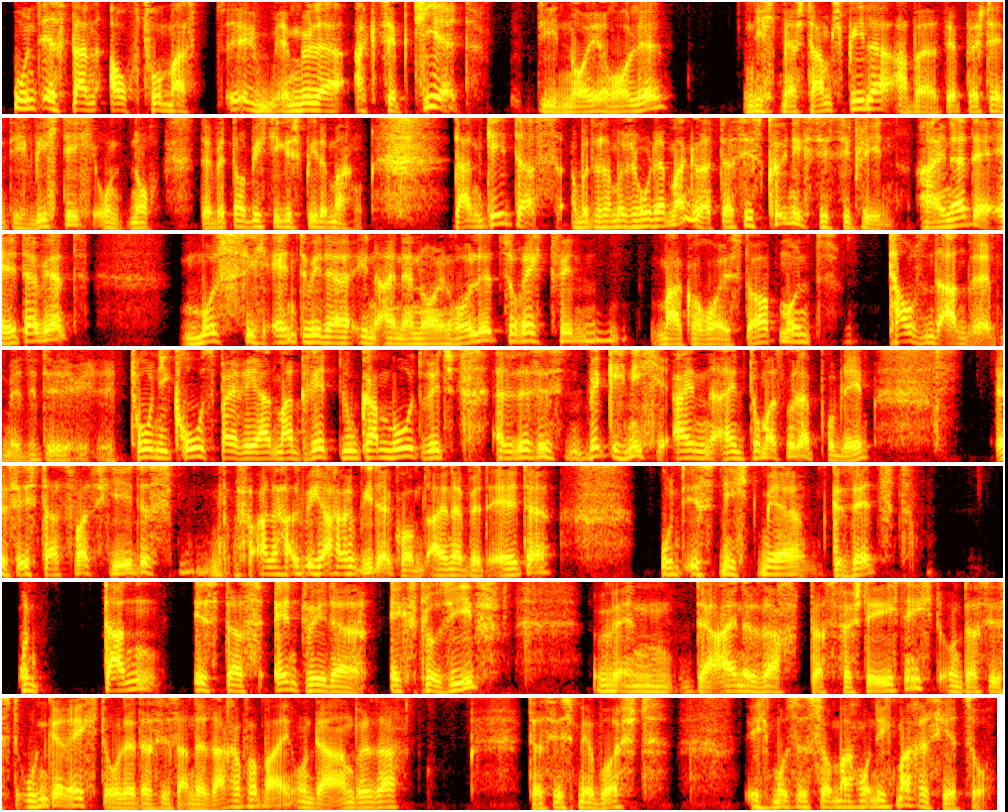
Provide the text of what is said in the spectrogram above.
und es dann auch Thomas äh, Müller akzeptiert, die neue Rolle, nicht mehr Stammspieler, aber selbstverständlich wichtig und noch, der wird noch wichtige Spiele machen. Dann geht das. Aber das haben wir schon hundertmal gesagt. Das ist Königsdisziplin. Einer, der älter wird, muss sich entweder in einer neuen Rolle zurechtfinden. Marco Reus Dortmund, tausend andere. Toni Kroos bei Real Madrid, Luka Modric. Also das ist wirklich nicht ein, ein Thomas Müller Problem. Es ist das, was jedes alle halbe Jahre wiederkommt. Einer wird älter und ist nicht mehr gesetzt. Und dann ist das entweder explosiv, wenn der eine sagt, das verstehe ich nicht und das ist ungerecht oder das ist an der Sache vorbei und der andere sagt, das ist mir wurscht, ich muss es so machen und ich mache es jetzt so.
